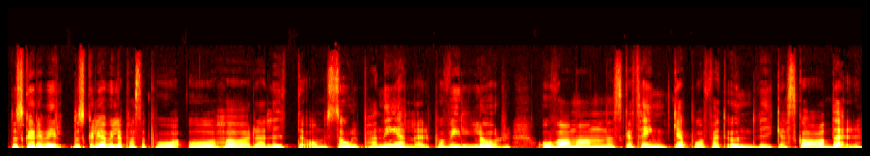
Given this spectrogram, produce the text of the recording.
då skulle, då skulle jag vilja passa på att höra lite om solpaneler på villor och vad man ska tänka på för att undvika skador.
